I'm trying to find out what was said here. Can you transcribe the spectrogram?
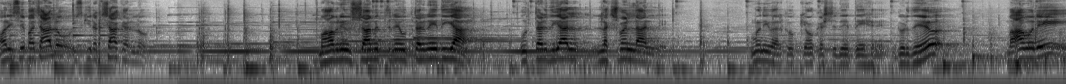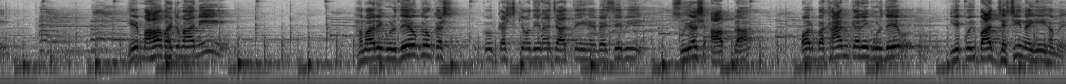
और इसे बचा लो, इसकी रक्षा कर लो। महामुनि विश्वामित्र ने उत्तर नहीं दिया। उत्तर दिया लक्ष्मण लाल ने। मुनिवर को क्यों कष्ट देते हैं, गुरुदेव, महामुनि? ये महाभटमानी हमारे गुरुदेव क्यों कष्ट, को कष्ट क्यों देना चाहते हैं? वैसे भी सुयश आपका और बखान करें गुरुदेव, ये कोई बात जची नहीं हमें।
